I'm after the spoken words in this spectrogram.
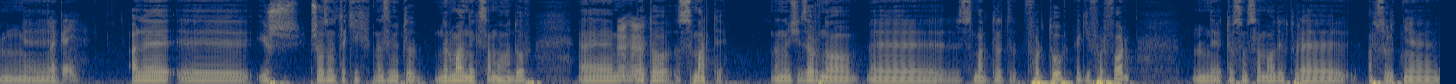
E, okay. Ale y, już przechodząc do takich, nazwijmy to, normalnych samochodów, mhm. no to smarty. One się zarówno e, Smart 4.2, jak i 4.4 mm, to są samochody, które absolutnie e,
